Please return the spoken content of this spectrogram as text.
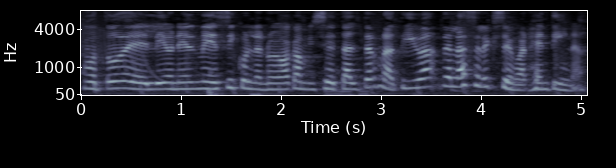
foto de Lionel Messi con la nueva camiseta alternativa de la selección argentina.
